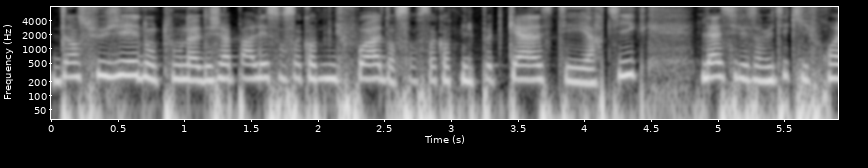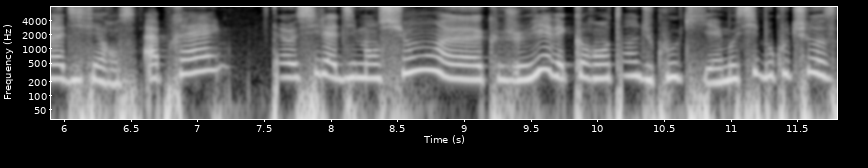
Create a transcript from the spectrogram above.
d'un sujet dont on a déjà parlé 150 000 fois dans 150 000 podcasts et articles, là, c'est les invités qui feront la différence. Après, tu as aussi la dimension que je vis avec Corentin, du coup, qui aime aussi beaucoup de choses.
